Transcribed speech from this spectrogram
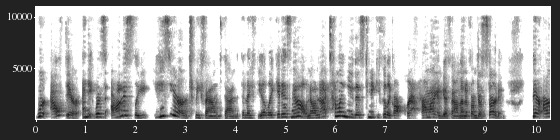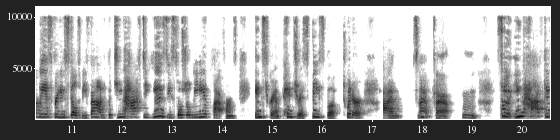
were out there. And it was honestly easier to be found then than I feel like it is now. Now, I'm not telling you this to make you feel like, oh crap, how am I going to get found then if I'm just starting? There are ways for you still to be found, but you have to use these social media platforms Instagram, Pinterest, Facebook, Twitter, um, Snapchat. Mm. So you have to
